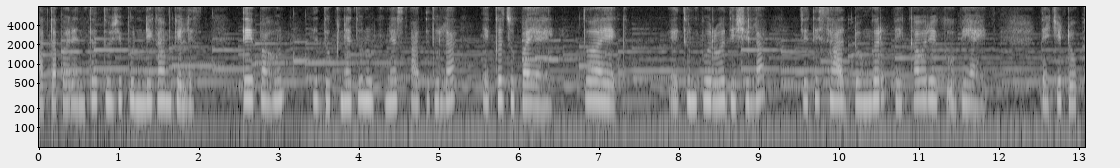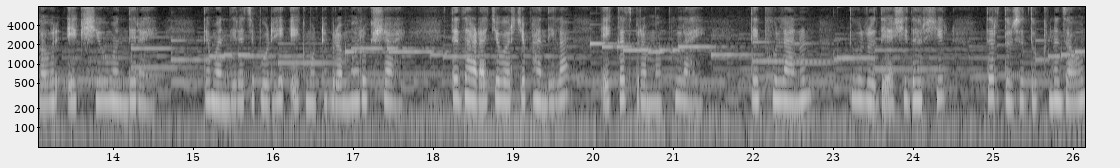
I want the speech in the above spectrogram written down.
आतापर्यंत तुझे पुण्यकाम केलेस ते पाहून या दुखण्यातून उठण्यास आता तुला एकच उपाय आहे. तो ऐक येथून पूर्व दिशेला जेथे सात डोंगर एकावर एक उभे आहेत. त्याच्या टोकावर एक शिव मंदिर आहे. त्या मंदिराच्या पुढे एक मोठं ब्रह्मवृक्ष आहे. ते झाडाच्या वरच्या फांदीला एकच ब्रह्मफूल आहे. ते फूल आणून तू हृदयाशी धरशील तर तुझं दुखणं जाऊन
